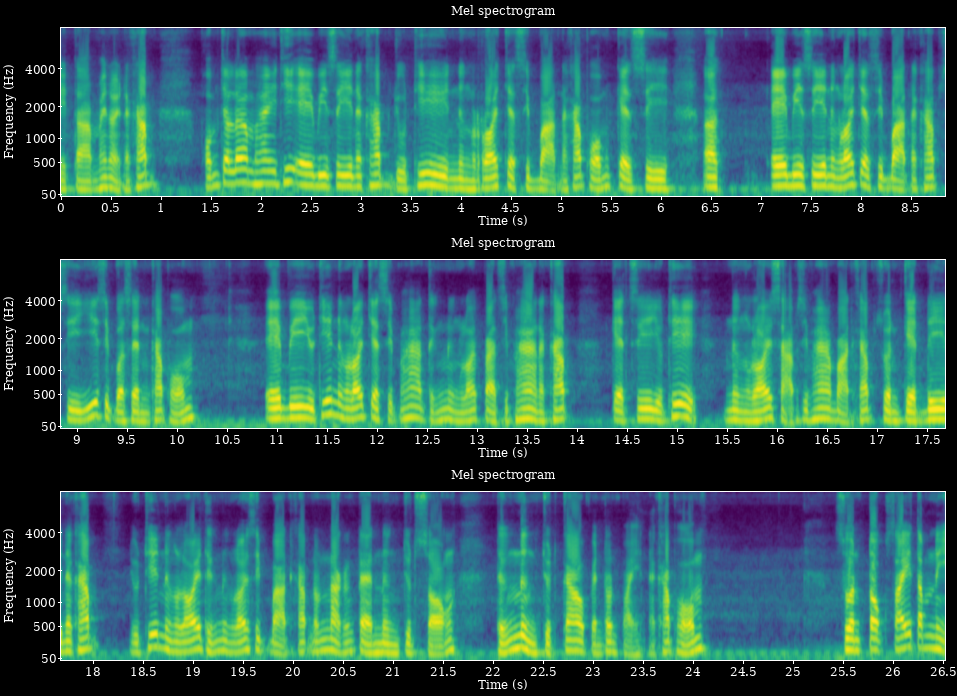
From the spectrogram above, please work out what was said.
ติดตามให้หน่อยนะครับ ผมจะเริ่มให้ที่ ABC นะครับอยู่ที่ 170 บาทนะครับผมเกรด C เอ่อ ABC 170 บาทนะครับ C 20%ครับผม AB อยู่ที่ 175ถึง185 นะครับ เกรด C อยู่ที่ 135 บาทครับ ส่วนเกรด D นะครับ อยู่ที่ 100ถึง110 บาทครับ น้ำหนักตั้งแต่ 1.2 ถึง 1.9 เป็นต้นไปนะครับผม ส่วนตกไซส์ตำหนิ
